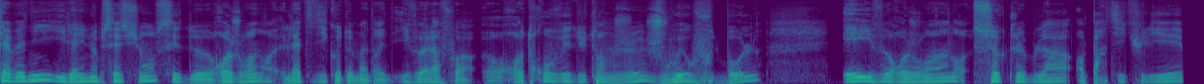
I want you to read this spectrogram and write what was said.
Cavani, il a une obsession, c'est de rejoindre l'Atlético de Madrid. Il veut à la fois retrouver du temps de jeu, jouer au football, et il veut rejoindre ce club-là en particulier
